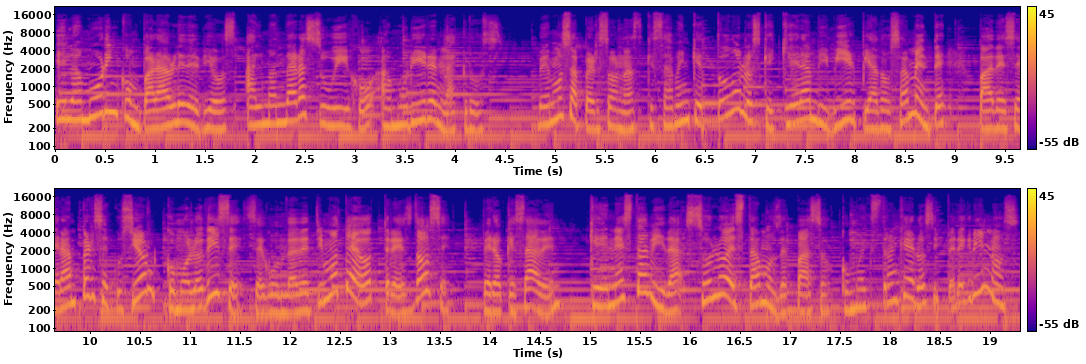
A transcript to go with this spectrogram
el amor incomparable de Dios al mandar a su Hijo a morir en la cruz. Vemos a personas que saben que todos los que quieran vivir piadosamente padecerán persecución, como lo dice segunda de Timoteo 3:12, pero que saben que en esta vida solo estamos de paso como extranjeros y peregrinos,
